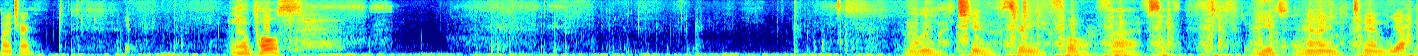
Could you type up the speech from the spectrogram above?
my turn. No pulse. One, two, three, four, five, six, eight, nine, ten. Yep.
